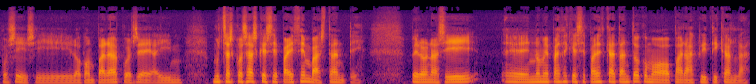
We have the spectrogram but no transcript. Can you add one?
pues sí, si lo comparas, pues eh, hay muchas cosas que se parecen bastante. Pero aún así, eh, no me parece que se parezca tanto como para criticarla.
